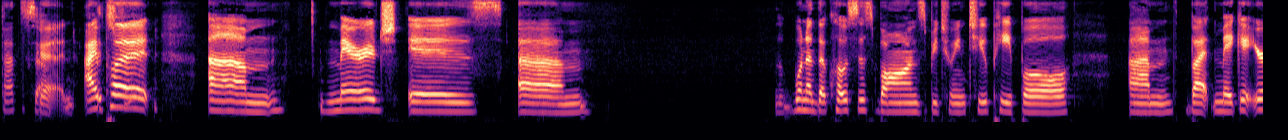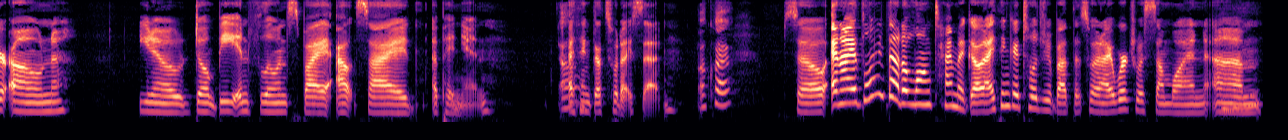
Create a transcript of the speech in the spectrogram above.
That's So, good. I put um marriage is um one of the closest bonds between two people um but make it your own. You know, don't be influenced by outside opinion. I Oh. think that's what I said. Okay. So, and I had learned that a long time ago. And I think I told you about this when I worked with someone. Um,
